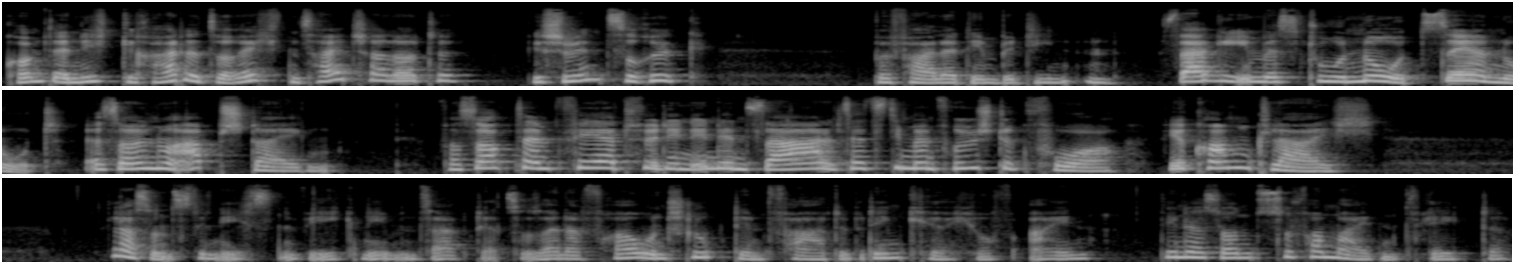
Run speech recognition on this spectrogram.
Kommt er nicht gerade zur rechten Zeit, Charlotte? Geschwind zurück, befahl er dem Bedienten. Sage ihm, es tue Not, sehr Not. Er soll nur absteigen. Versorgt sein Pferd, führt ihn in den Saal, setzt ihm ein Frühstück vor. Wir kommen gleich. Lass uns den nächsten Weg nehmen, sagte er zu seiner Frau und schlug den Pfad über den Kirchhof ein, den er sonst zu vermeiden pflegte.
